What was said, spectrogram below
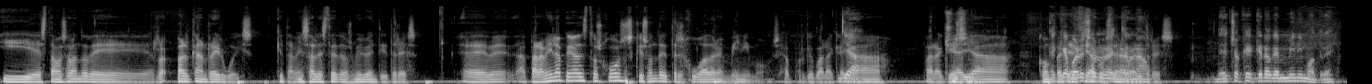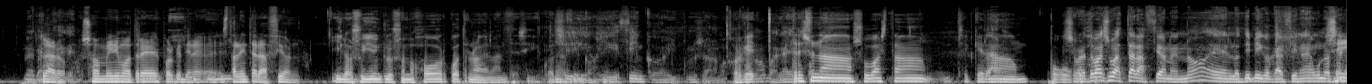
Y estamos hablando de Balkan Railways, que también sale este 2023. Eh, para mí la pegada de estos juegos es que son de tres jugadores mínimo, o sea, porque para que Ya. haya, para que Sí, sí. haya Es competencia que no pues tiene que estrenado. tres. De hecho, es que creo que es mínimo 3. Claro, son mínimo tres porque tiene, está la interacción. Y lo suyo incluso mejor 4 en adelante, sí. 4 Sí, cinco, sí. y 5 incluso a lo mejor. Porque ¿no? Para que haya 3 un poco- una subasta se queda Claro. un poco. Sobre todo cojo. para subastar acciones, ¿no? En lo típico que al final uno se Sí,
